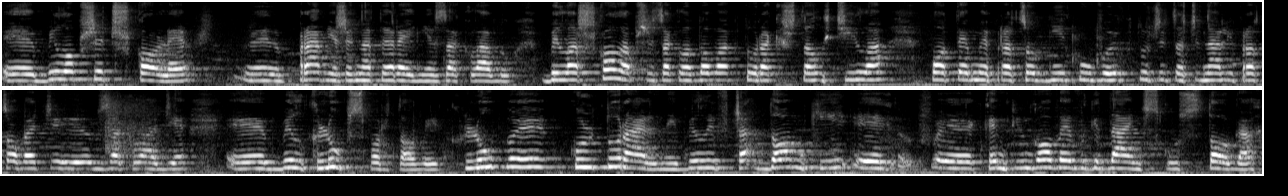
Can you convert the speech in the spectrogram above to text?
E, Było przedszkole, prawie że na terenie zakładu. Była szkoła przyzakładowa, która kształciła potem pracowników, e, którzy zaczynali pracować e, w zakładzie. E, Był klub sportowy, klub e, kulturalny, były domki e, e, kempingowe w Gdańsku, Stogach.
